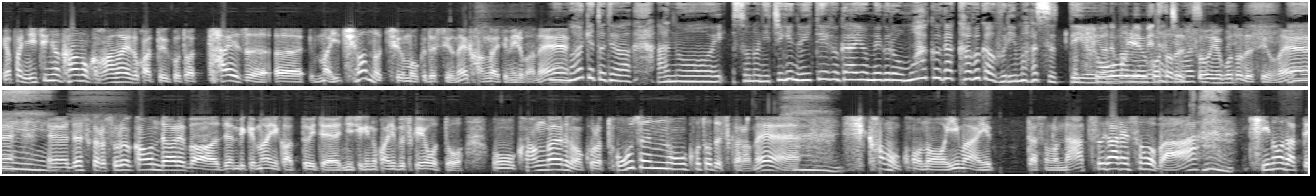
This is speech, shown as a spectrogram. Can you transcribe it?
やっぱり日銀が買うのか買わないのかということは、絶えず、まあ、一番の注目ですよね、考えてみればね。マーケットでは、あの、その日銀の ETF 買いをめぐる思惑が株価を振り回すっていうような場面目立ちます、ね、そういうことです、そういうことですよね。えー、えー、ですから、それが買うんであれば、全引け前に買っといて、日銀の買いにぶつけようと考えるのは、これは当然のことですからね。はい、しかも、この今言ったその夏枯れ相場、はい、昨日だって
